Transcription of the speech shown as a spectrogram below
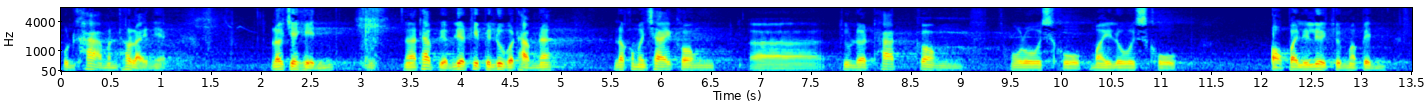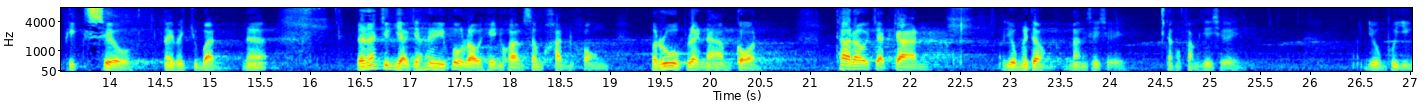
คุณค่ามันเท่าไหร่เนี่ย เราจะเห็นนะถ้าเปรียบเทียบที่เป็นรูปธรรมนะเราก็มาใช้กล้องจุลทรรศน์กล้องโฮโลสโคป microscope ออกไปเรื่อยๆ จนมาเป็นพิกเซลในปัจจุบันนะดังนั้นจึงอยากจะให้พวกเราเห็นความสำคัญของรูปและนามก่อน ถ้าเราจัดการโยมไม่ต้องนั่งเฉยๆนั่งฟังเฉยๆโยมผู้หญิง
